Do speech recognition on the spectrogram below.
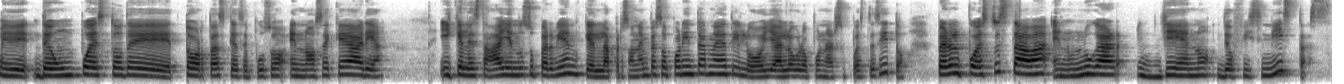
eh, de un puesto de tortas que se puso en no sé qué área y que le estaba yendo súper bien, que la persona empezó por internet y luego ya logró poner su puestecito, pero el puesto estaba en un lugar lleno de oficinistas.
